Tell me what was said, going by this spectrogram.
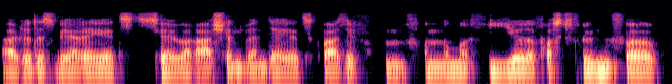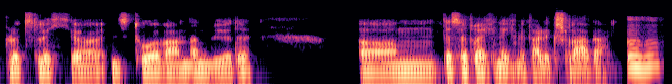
Also das wäre jetzt sehr überraschend, wenn der jetzt quasi von, von Nummer 4 oder fast 5 äh, plötzlich äh, ins Tor wandern würde. Ähm, deshalb rechne ich mit Alex Schlager. Mhm.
